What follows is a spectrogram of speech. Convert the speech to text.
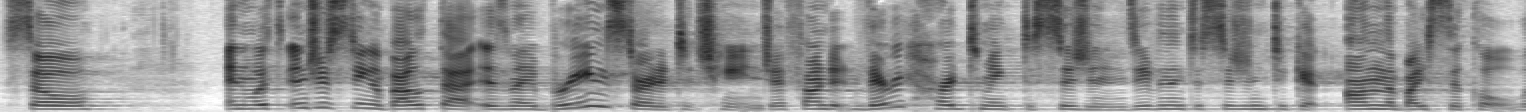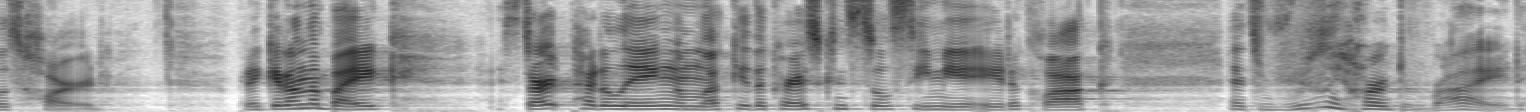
So, and what's interesting about that is my brain started to change. I found it very hard to make decisions. Even the decision to get on the bicycle was hard. But I get on the bike, I start pedaling. I'm lucky the cars can still see me at 8 o'clock and it's really hard to ride.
